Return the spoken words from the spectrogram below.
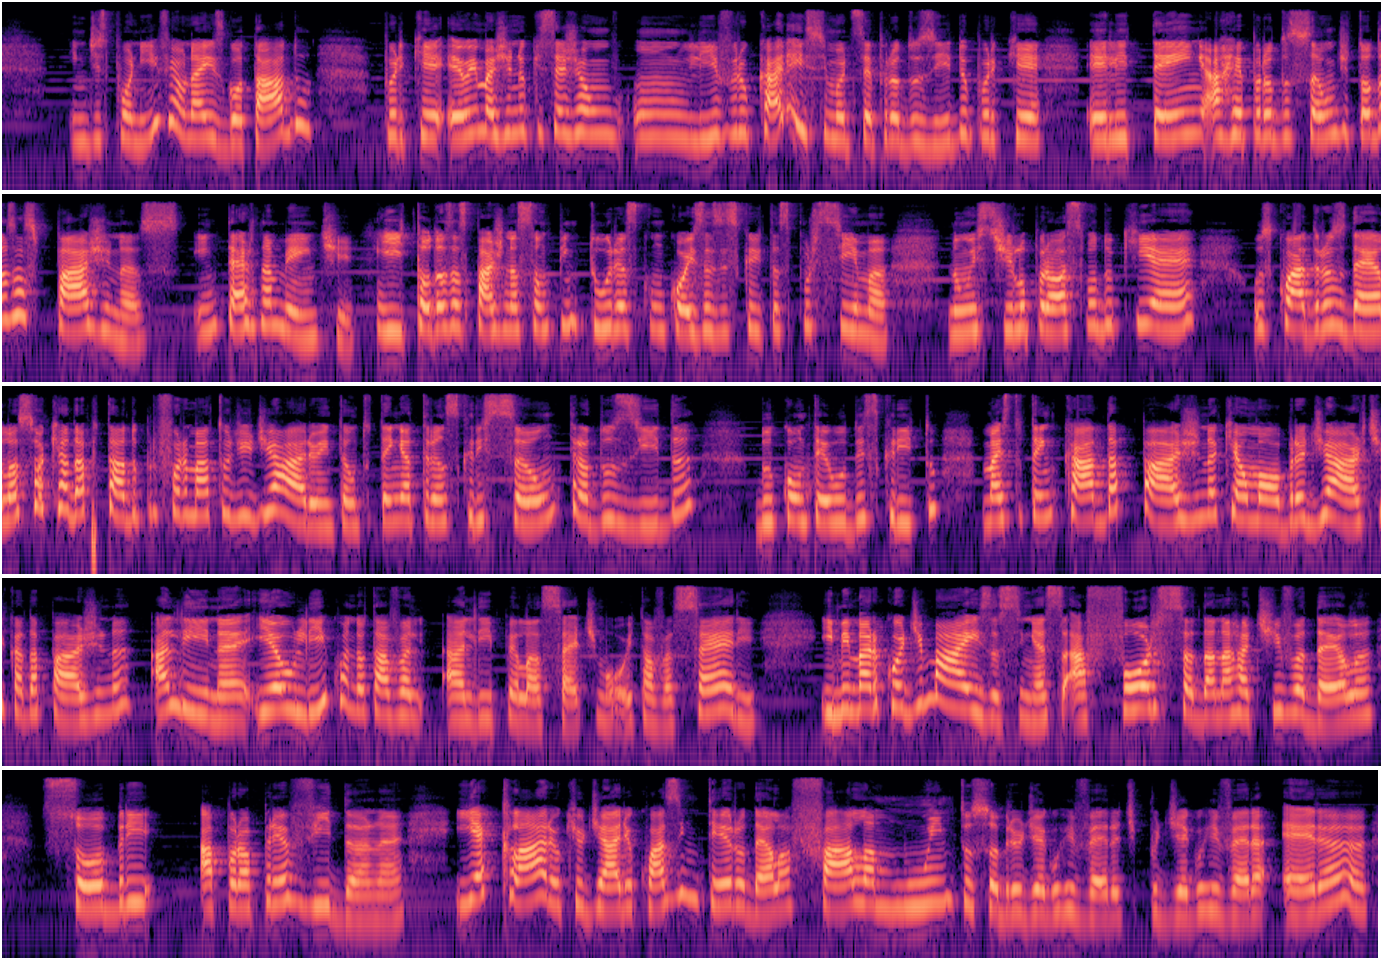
indisponível, né, esgotado, porque eu imagino que seja um, um, livro caríssimo de ser produzido, porque ele tem a reprodução de todas as páginas internamente. E todas as páginas são pinturas com coisas escritas por cima, num estilo próximo do que é os quadros dela, só que adaptado para o formato de diário. Então tu tem a transcrição traduzida do conteúdo escrito, mas tu tem cada página que é uma obra de arte, cada página ali, né? E eu li quando eu tava ali pela sétima ou oitava série e me marcou demais, assim, essa, a força da narrativa dela sobre a própria vida, né? E é claro que o diário quase inteiro dela fala muito sobre o Diego Rivera, tipo, Diego Rivera era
